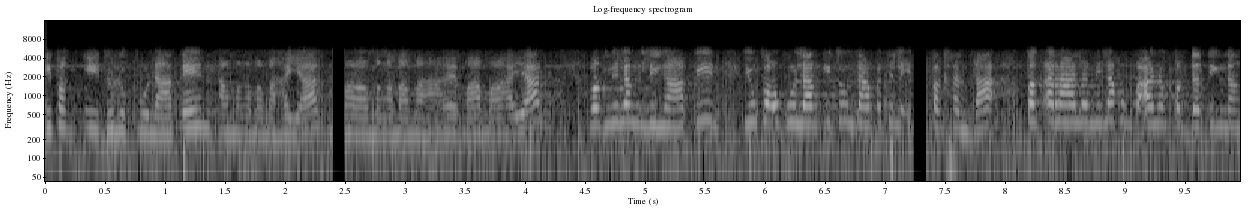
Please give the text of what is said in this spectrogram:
ipag-idulog po natin ang mga mamahayag, mga, mga mamahayag, mamahayag. Huwag nilang lingapin. Yung kaukulang itong dapat nila ipaghanda. Pag-aralan nila kung paano ang pagdating ng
